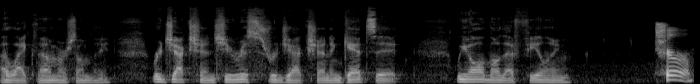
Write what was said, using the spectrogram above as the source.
I like them or something? Rejection. She risks rejection and gets it. We all know that feeling. sure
